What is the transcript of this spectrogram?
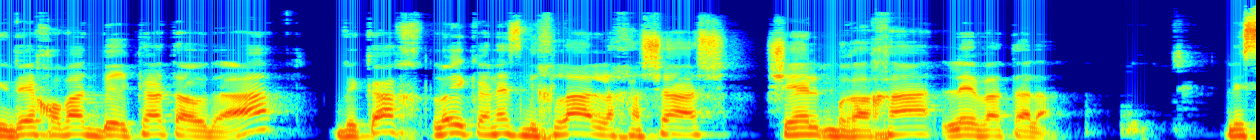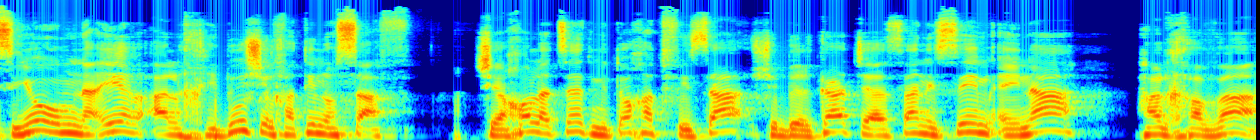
ידי חובת ברכת ההודעה, וכך לא ייכנס בכלל לחשש של ברכה לבטלה. לסיום, נעיר על חידוש הלכתי נוסף, שיכול לצאת מתוך התפיסה שברכת שעשה ניסים אינה הרחבה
